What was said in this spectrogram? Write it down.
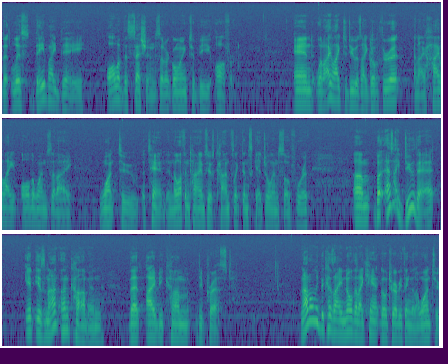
that lists day by day all of the sessions that are going to be offered. And what I like to do is I go through it and I highlight all the ones that I want to attend. And oftentimes there's conflict in schedule and so forth. Um, but as I do that, it is not uncommon that I become depressed. Not only because I know that I can't go to everything that I want to,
